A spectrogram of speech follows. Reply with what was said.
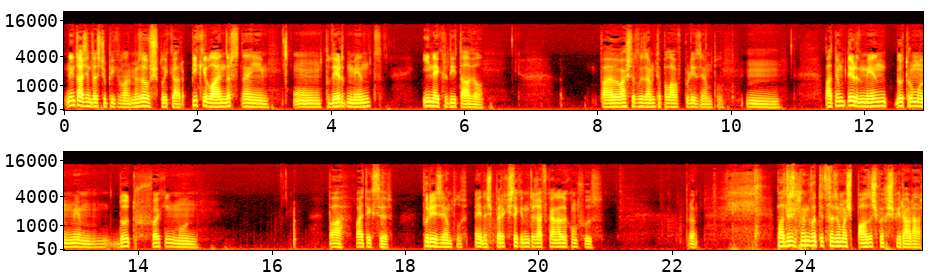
nem toda a gente assistiu Peaky Blinders, mas eu vou explicar. Peaky Blinders tem um poder de mente inacreditável. Pá, eu gosto de utilizar muita palavra, por exemplo. Hum, pá, tem um poder de mente de outro mundo mesmo. De outro fucking mundo. Pá, vai ter que ser. Por exemplo, ainda espero que isto aqui não esteja a ficar nada confuso. Pronto. Pá, de vez em quando vou ter de fazer umas pausas para respirar ar.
